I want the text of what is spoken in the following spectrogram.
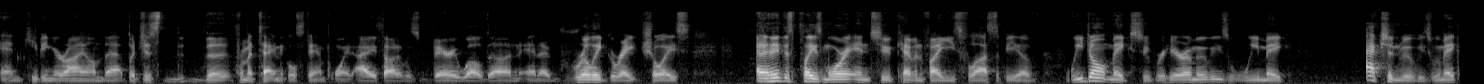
and keeping your eye on that. But just the from a technical standpoint, I thought it was very well done and a really great choice. And I think this plays more into Kevin Feige's philosophy of we don't make superhero movies, we make action movies, we make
